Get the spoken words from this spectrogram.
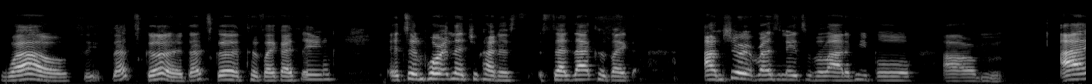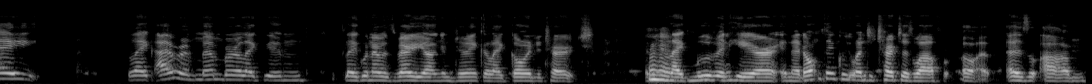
Wow. See, that's good. That's good because like I think it's important that you kind of said that because like i'm sure it resonates with a lot of people um i like i remember like in like when i was very young in jamaica like going to church and mm-hmm. like moving here. And i don't think we went to church as well for, uh, as um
